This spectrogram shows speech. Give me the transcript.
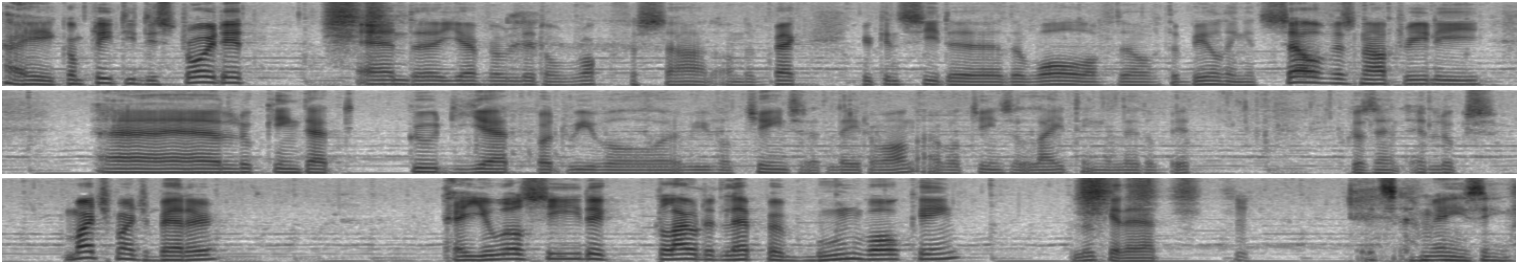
I completely destroyed it. And uh, you have a little rock facade on the back. You can see the the wall of the of the building itself is not really uh, looking that good yet, but we will uh, we will change that later on. I will change the lighting a little bit because then it looks much much better. And you will see the clouded leopard moonwalking. Look at that. it's amazing.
